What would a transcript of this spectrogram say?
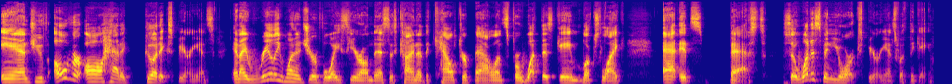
and you've overall had a good experience. And I really wanted your voice here on this as kind of the counterbalance for what this game looks like at its best. So, what has been your experience with the game?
